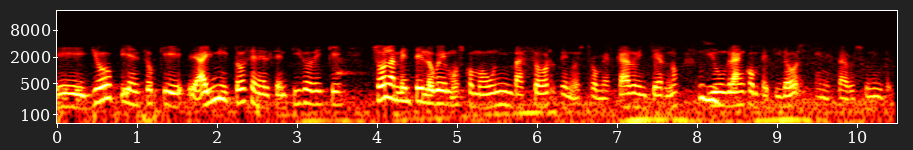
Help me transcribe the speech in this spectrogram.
Eh, yo pienso que hay mitos en el sentido de que solamente lo vemos como un invasor de nuestro mercado interno y un gran competidor en Estados Unidos.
